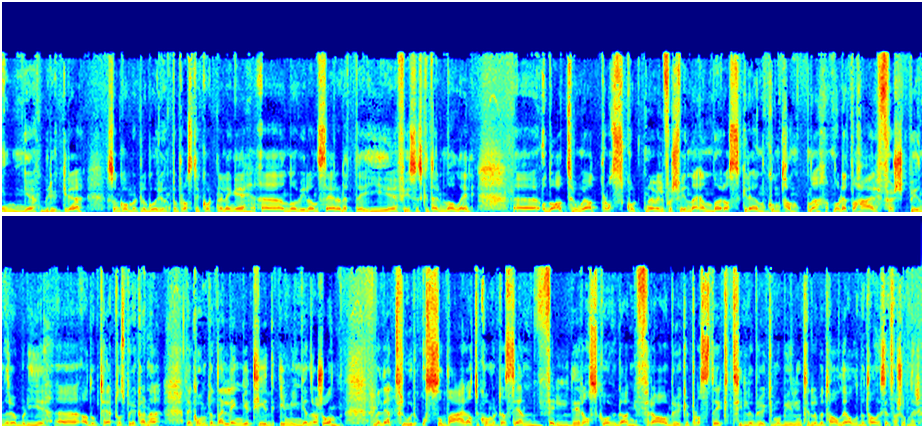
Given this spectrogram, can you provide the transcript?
unge brukere som kommer til å gå rundt på plastikkortene lenger når vi lanserer dette i fysiske terminaler. Eh, og da tror jeg at plastkortene vil forsvinne enda raskere enn kontantene, når dette her først begynner å bli eh, adoptert hos brukerne. Det kommer til å ta lengre tid i min generasjon, men jeg tror også der at du kommer til å se en veldig rask overgang fra å bruke plastikk til å bruke mobilen til å betale i alle betalingssituasjoner.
